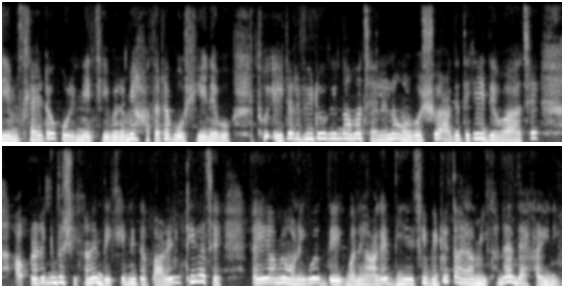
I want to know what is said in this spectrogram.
হিম সেলাইটাও করে নিয়েছি, এবার আমি হাতাটা বসিয়ে নেব। তো এটার ভিডিও কিন্তু আমার চ্যানেলে অবশ্যই আগে থেকেই দেওয়া আছে, আপনারা কিন্তু সেখানে দেখে নিতে পারেন, ঠিক আছে? এই আমি অনেকবার দেখ মানে আগে দিয়েছি ভিডিও তাই আমি এখানে দেখাইনি।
